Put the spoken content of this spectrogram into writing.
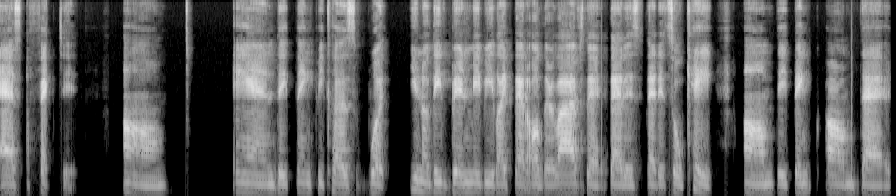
as affected. Um, and they think because what you know they've been maybe like that all their lives that that is that it's okay um they think um that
